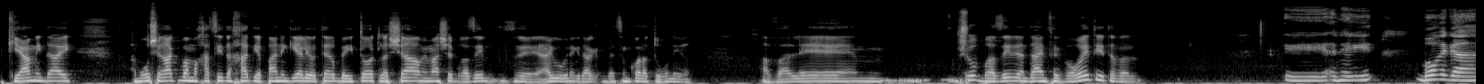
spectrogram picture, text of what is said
בקיאה מדי. אמרו שרק במחצית אחת יפן הגיעה ליותר בעיטות לשער ממה שברזיל היו נגדה בעצם כל הטורניר. אבל אה, שוב ברזיל עדיין פייבוריטית אבל אה, אני אגיד, בוא רגע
